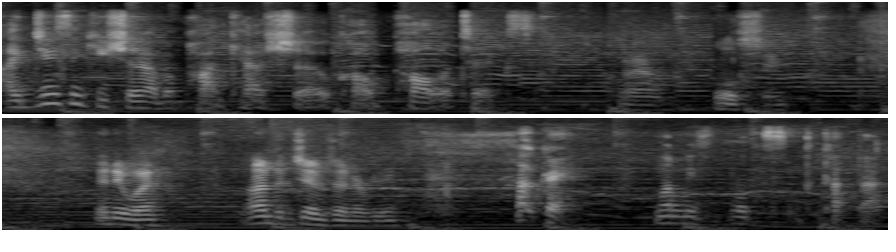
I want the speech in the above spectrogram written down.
I do think you should have a podcast show called Politics. Well, we'll see. Anyway, on to Jim's interview. Okay, let me let's cut that.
